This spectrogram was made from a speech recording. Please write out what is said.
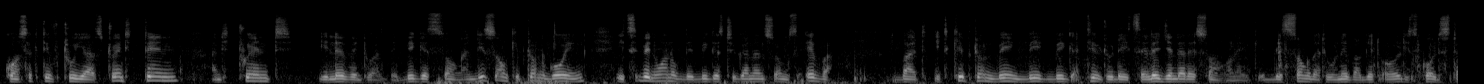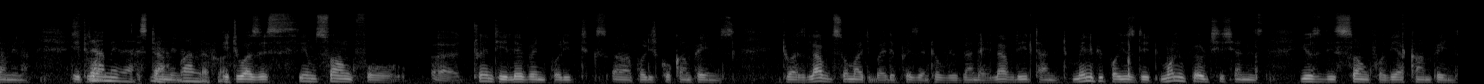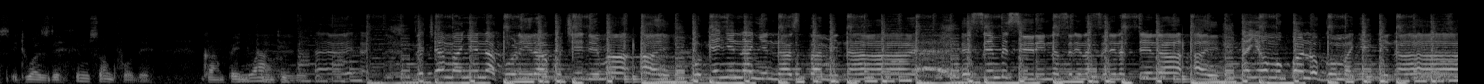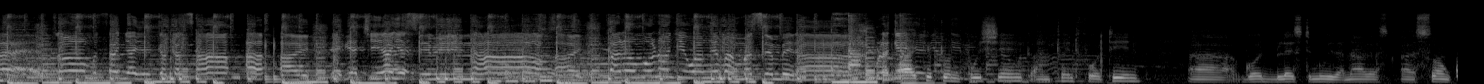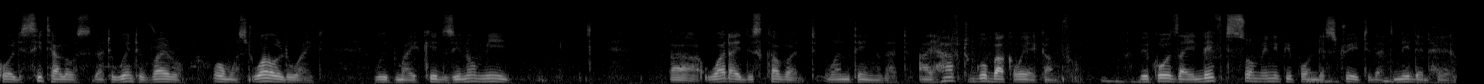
consecutive two years, 2010 and 2011 it was the biggest song. And this song kept on going. It's even one of the biggest Ugandan songs ever. But it kept on being big, big until today. It's a legendary song, like the song that will never get old. It's called Stamina. It Stamina, Was, Stamina. wonderful. It was a theme song for uh, 2011 politics, uh, political campaigns. It was loved so much by the president of Uganda. He loved it, and many people used it. Many politicians used this song for their campaigns. It was the theme song for the campaign Wow. 2011. nze kyemanyi nakulira ku kidima ai, mu nyina stamina esimbi sirina sirina sirina sirina naye omukwano gomanyi nyina z'omusajja yekakasa ai, sibirina kale omulungi wange mama sembera. I kept on pushing, and 2014, uh, God blessed me with another uh, song called Sitya Loss that went viral almost worldwide with my kids. You know, me, uh, what I discovered, one thing that I have to go back where I come from because I left so many people on the street that needed help.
